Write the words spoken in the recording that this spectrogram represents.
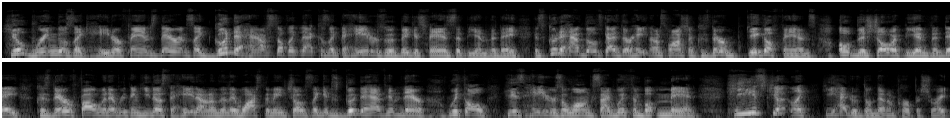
he'll bring those like hater fans there and it's like good to have stuff like that because like the haters are the biggest fans at the end of the day. It's good to have those guys that are hating on sponsor because they're giga fans of the show at the end of the day because they're following everything he does to hate on him then they watch the main show. It's like it's good to have him there with all his haters alongside with him but man he's just like he had to have done that on purpose right?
